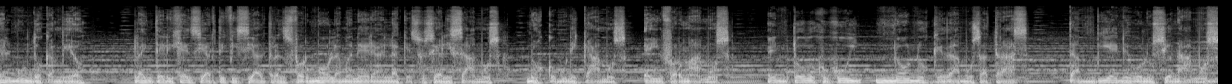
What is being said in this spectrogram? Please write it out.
El mundo cambió. La inteligencia artificial transformó la manera en la que socializamos, nos comunicamos e informamos. En todo Jujuy no nos quedamos atrás, también evolucionamos.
